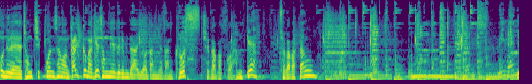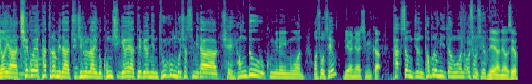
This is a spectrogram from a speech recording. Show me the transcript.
오늘의 정치권 상황 깔끔하게 정리해드립니다. 여당 야당 크로스 최가박과 함께 최가박당 여야 최고의 파트너입니다. 주진우 라이브 공식 여야 대변인 두 분 모셨습니다. 최형두 국민의힘 의원 어서 오세요. 네, 안녕하십니까. 박성준 더불어민주당 의원 어서 오세요. 네, 안녕하세요.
